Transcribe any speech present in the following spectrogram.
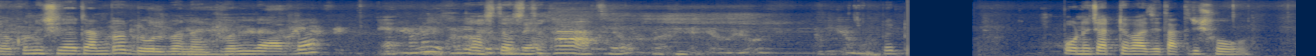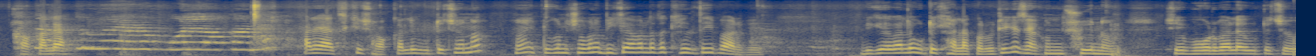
যখনই শিরায় টান পড়ে ডোল বানাই একটুখানি রাখবা আস্তে আস্তে। পৌনে চারটে বাজে তাড়াতাড়ি শো। সকালে। আরে আজকে সকালে উঠেছো না? হ্যাঁ একটুখানি শোবো না বিকেলবেলা তো খেলতেই পারবে। বিকেলবেলা উঠে খেলা করো ঠিক আছে? এখন শুয়ে নাও। সে ভোরবেলায় উঠেছো।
